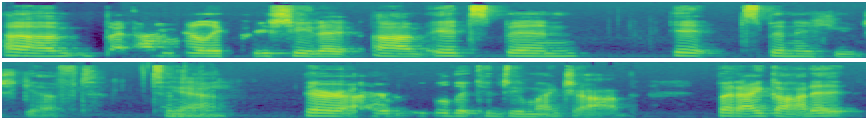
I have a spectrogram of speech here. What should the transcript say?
Um, but I really appreciate it. Um, it's been it's been a huge gift to yeah. me. There are people that could do my job, but I got it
